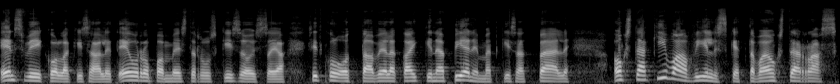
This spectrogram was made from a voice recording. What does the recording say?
ensi viikolla kisailet Euroopan mestaruuskisoissa ja sitten kun ottaa vielä kaikki nämä pienemmät kisat päälle, onko tämä kiva vilskettä vai onko tämä raskasta?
